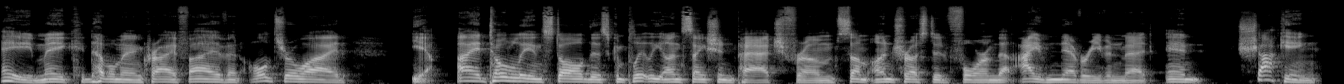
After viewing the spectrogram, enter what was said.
Hey, make Devil May Cry 5 an ultra wide. Yeah, I had totally installed this completely unsanctioned patch from some untrusted forum that I've never even met. And shocking,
